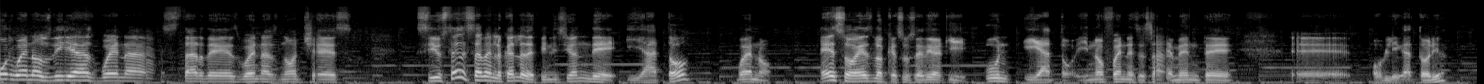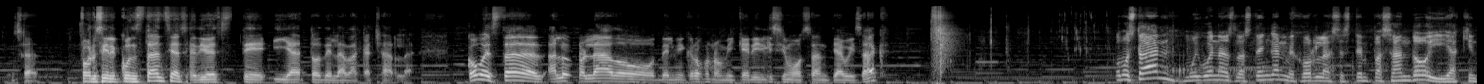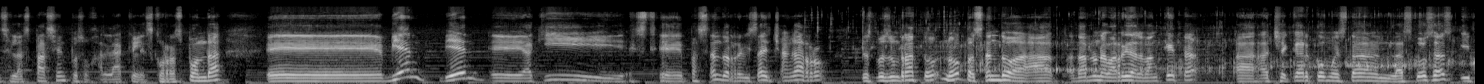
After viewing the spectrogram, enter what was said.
Muy buenos días, buenas tardes, buenas noches. Si ustedes saben lo que es la definición de hiato, bueno, eso es lo que sucedió aquí, un hiato, y no fue necesariamente eh, obligatorio. O sea, por circunstancias se dio este hiato de la vaca charla. ¿Cómo está al otro lado del micrófono mi queridísimo Santiago Isaac? ¿Cómo están? Muy buenas las tengan, mejor las estén pasando y a quien se las pasen, pues ojalá que les corresponda. Eh, bien, bien, eh, aquí este, pasando a revisar el changarro después de un rato, ¿no? Pasando a, darle una barrida a la banqueta, a, checar cómo están las cosas y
